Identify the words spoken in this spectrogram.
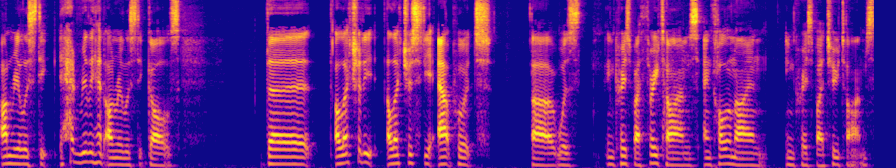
unrealistic, it had really had unrealistic goals. The electricity, electricity output uh, was increased by three times, and coal and iron increased by two times.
